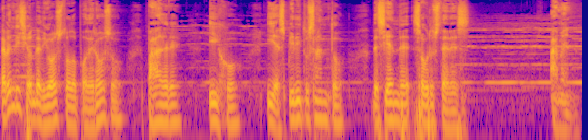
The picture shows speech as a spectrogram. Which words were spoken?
La bendición de Dios Todopoderoso, Padre, Hijo y Espíritu Santo, desciende sobre ustedes. Amén.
